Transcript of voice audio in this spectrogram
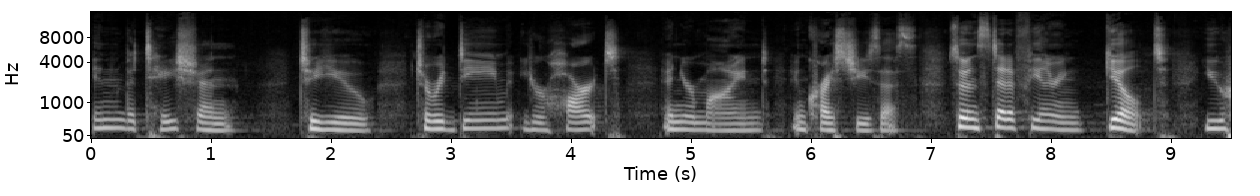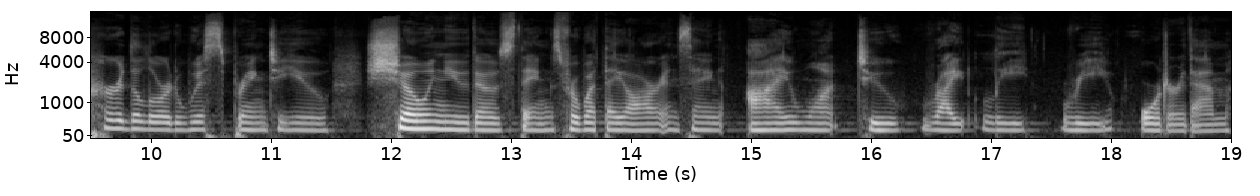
invitation to you to redeem your heart and your mind in Christ Jesus? So instead of feeling guilt, you heard the Lord whispering to you, showing you those things for what they are, and saying, I want to rightly reorder them.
